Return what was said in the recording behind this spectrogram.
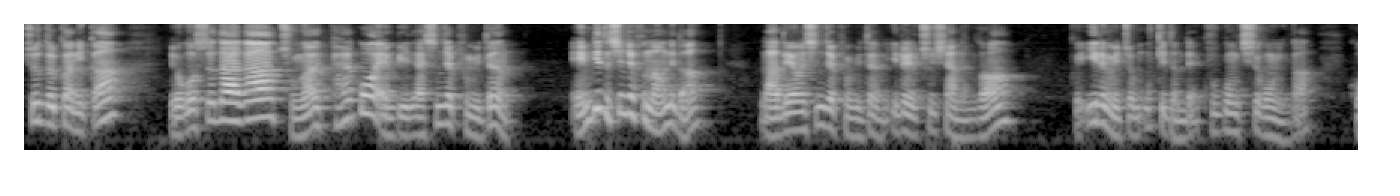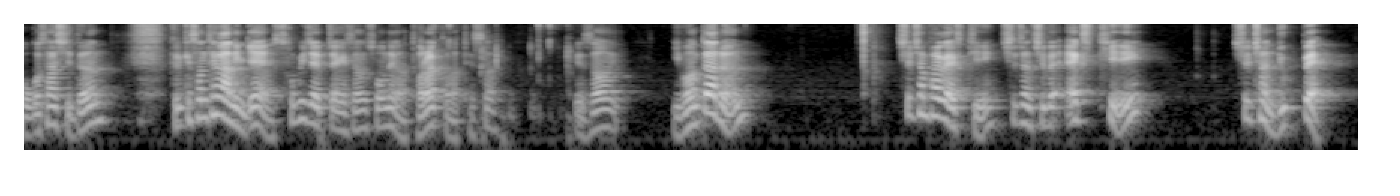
줄어들 거니까 요거 쓰다가 중할 팔고 엔비디아 신제품이든 AMD도 신제품 나옵니다. 라데온 신제품이든 1일 출시하는 거, 그 이름이 좀 웃기던데 9070인가? 그거 사시든 그렇게 선택하는 게 소비자 입장에서는 손해가 덜 할 것 같아서 그래서 이번 달은 7800XT, 7700XT, 7600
